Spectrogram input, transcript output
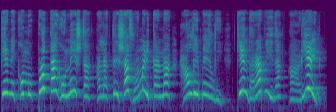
tiene como protagonista a la actriz afroamericana Halle Bailey, quien dará vida a Ariel.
